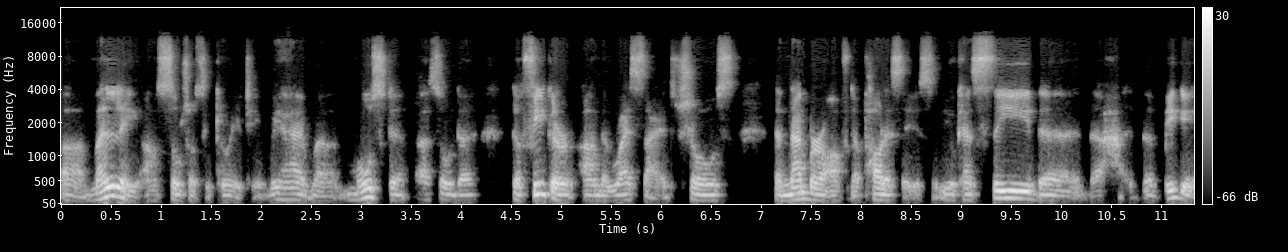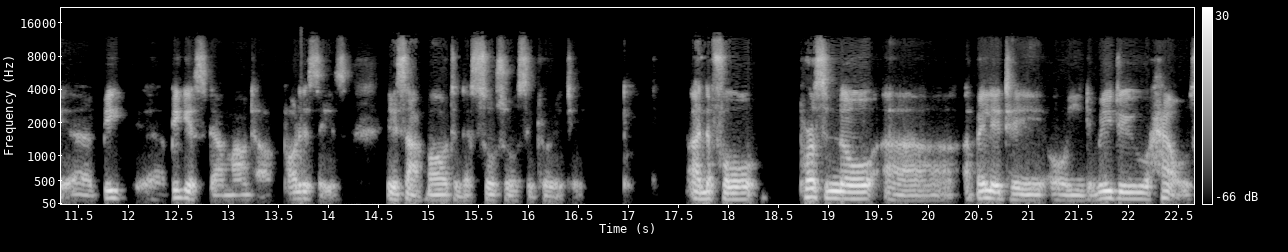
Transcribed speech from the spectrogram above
uh, mainly on social security. We have uh, most, uh, so the, the figure on the right side shows the number of the policies. You can see the, the, the big, uh, big, biggest amount of policies is about the social security. And for personal uh, ability or individual health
